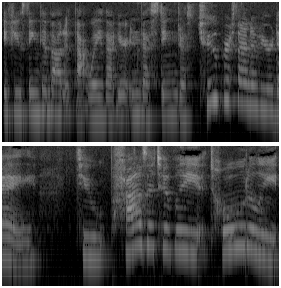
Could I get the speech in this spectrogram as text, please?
if you think about it that way, that you're investing just 2% of your day to positively, totally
